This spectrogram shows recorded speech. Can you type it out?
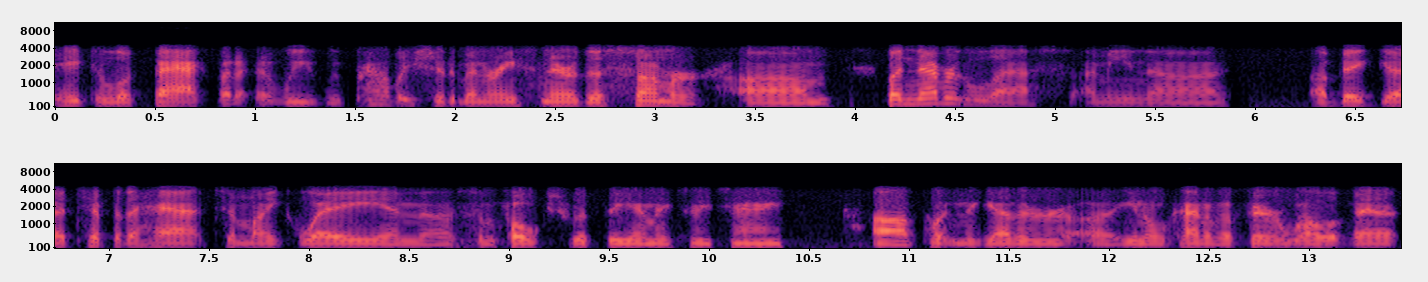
hate to look back, but we we probably should have been racing there this summer. Um, but nevertheless, I mean, uh, a big uh, tip of the hat to Mike Way and uh, some folks with the MHHA uh, putting together, uh, you know, kind of a farewell event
